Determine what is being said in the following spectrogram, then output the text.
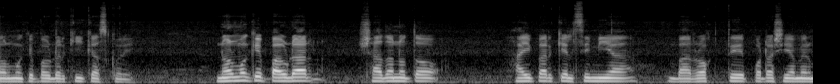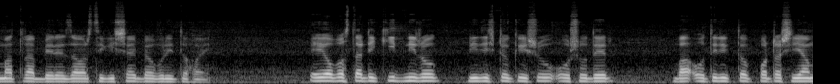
নর্মকে পাউডার কি কাজ করে? নর্মকে পাউডার সাধারণত হাইপার ক্যালসিমিয়া বা রক্তে পটাশিয়ামের মাত্রা বেড়ে যাওয়ার চিকিৎসায় ব্যবহৃত হয়। এই অবস্থাটি কিডনি রোগ, নির্দিষ্ট কিছু ওষুধের বা অতিরিক্ত পটাশিয়াম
